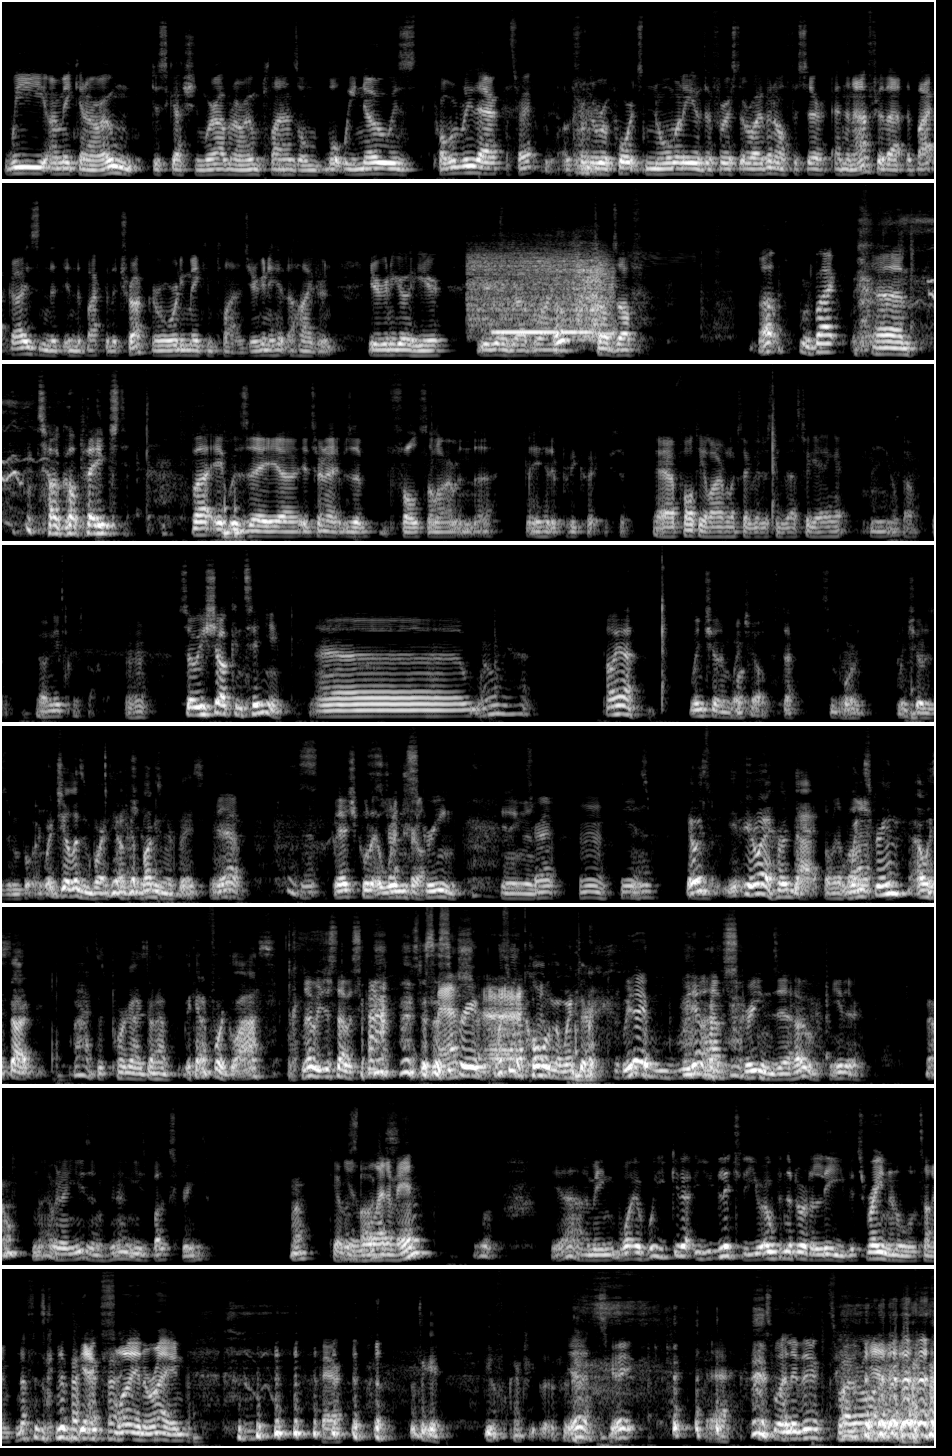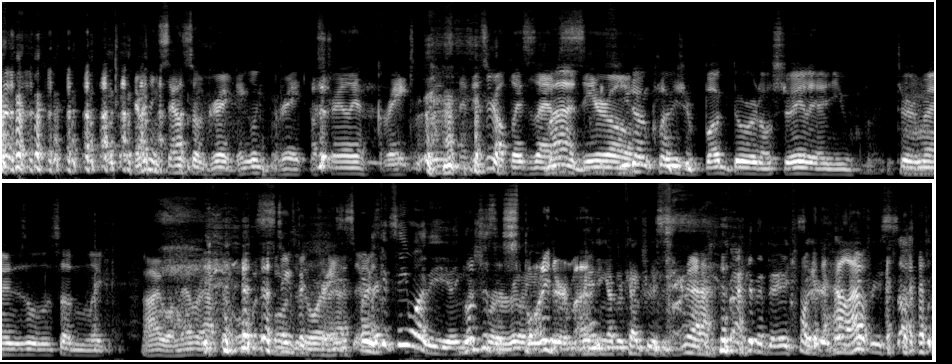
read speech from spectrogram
we are making our own discussion. We're having our own plans on what we know is probably there That's right. from the reports normally of the first arriving officer, and then after that, the back guys in the in the back of the truck are already making plans. You're going to hit the hydrant. You're going to go here. You're going to grab line. Todd's off. Oh, we're back. Um, Todd got paged, but it was a. Uh, it turned out it was a false alarm, and uh, they hit it pretty quick. So Yeah, faulty alarm looks like they're just investigating it. there you go. So no need to respond. So we shall continue. Uh, where are we at? Oh yeah, windshield and Windshield. windshield stuff. It's important. Windshield is important. Windshield is important. You don't get bugs in your face. Yeah, We actually call it a Structural. windscreen in England. that's right. Mm, yes. It was, you you know, I heard that Over the bottom. windscreen. I always thought, wow, these poor guys don't have, they can't afford glass. No, we just have a screen. Just a Smash. screen. It must be cold in the winter. we don't. We don't have screens at home either. No, No, we don't use them. We don't use bug screens. well, Do you have You just bugs? let them in. Well, yeah, I mean, what if we get? You literally, you open the door to leave. It's raining all the time. Nothing's going to be out flying around. Fair. it's like a beautiful country to live. Yeah, it's great. Yeah. That's why I live here. That's why we're all. Everything sounds so great. England, great. Australia, great. And these are all places I have Man, zero. if you don't close your bug door in Australia and you turn Mm. around, it's all of a sudden like I will never have to open and close the door. crazy. I can see why the English just were a really spider, man. invading other countries Yeah. back in the day. 'cause get the hell out. countries sucked.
